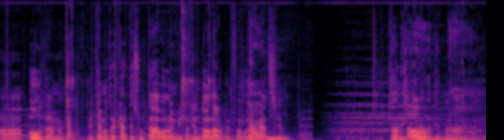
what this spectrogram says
a Oldham. Mettiamo tre carte sul tavolo. Invito di un dollaro, per favore, Tony. grazie. Tony, tocca Oh, a te no. parlare, dai.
